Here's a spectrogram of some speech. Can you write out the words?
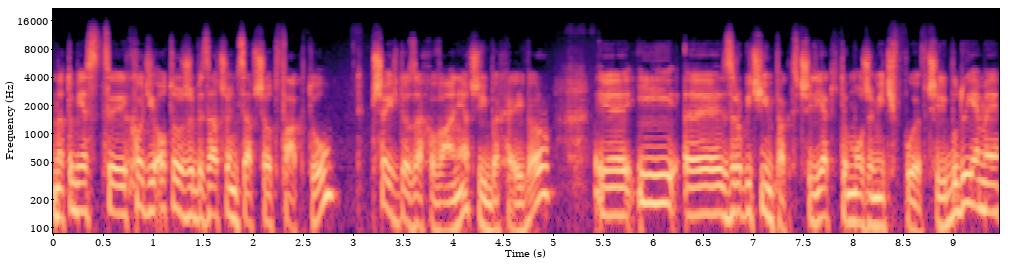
Natomiast e, chodzi o to, żeby zacząć zawsze od faktu, przejść do zachowania, czyli behavior e, i e, zrobić impact, czyli jaki to może mieć wpływ. Czyli budujemy,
